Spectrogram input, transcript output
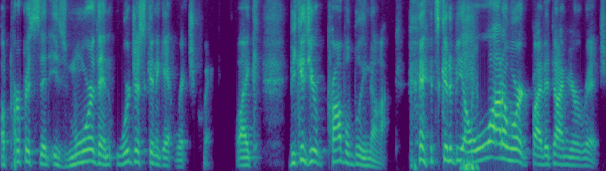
a purpose that is more than we're just going to get rich quick. Like because you're probably not. It's going to be a lot of work by the time you're rich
